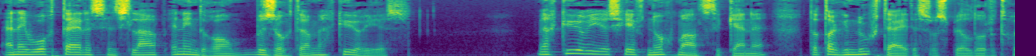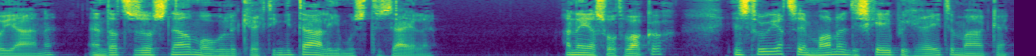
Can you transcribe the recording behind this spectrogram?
en hij wordt tijdens zijn slaap in een droom bezocht door Mercurius. Mercurius geeft nogmaals te kennen dat er genoeg tijd is verspild door de Trojanen en dat ze zo snel mogelijk richting Italië moesten zeilen. Aeneas wordt wakker, instrueert zijn mannen de schepen gereed te maken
